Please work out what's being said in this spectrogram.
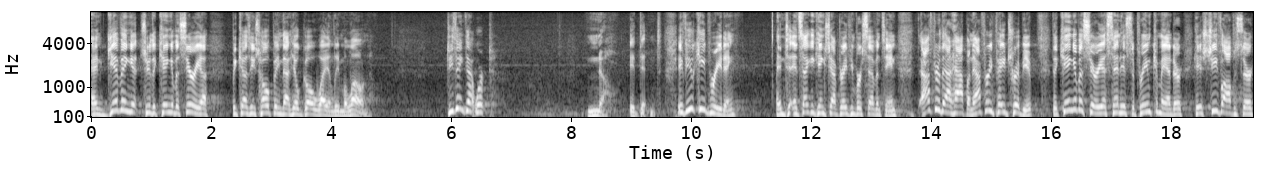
and giving it to the king of Assyria because he's hoping that he'll go away and leave him alone. Do you think that worked? No, it didn't. If you keep reading, in, in 2 Kings chapter 18, verse 17, after that happened, after he paid tribute, the king of Assyria sent his supreme commander, his chief officer,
